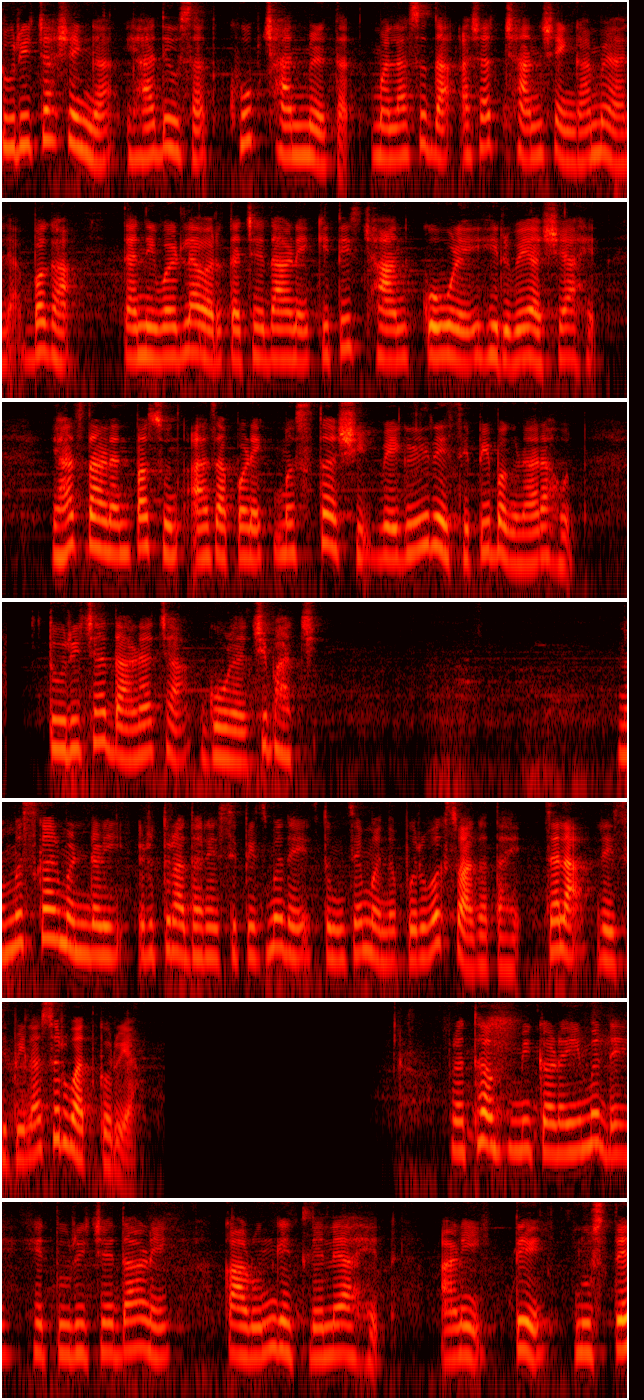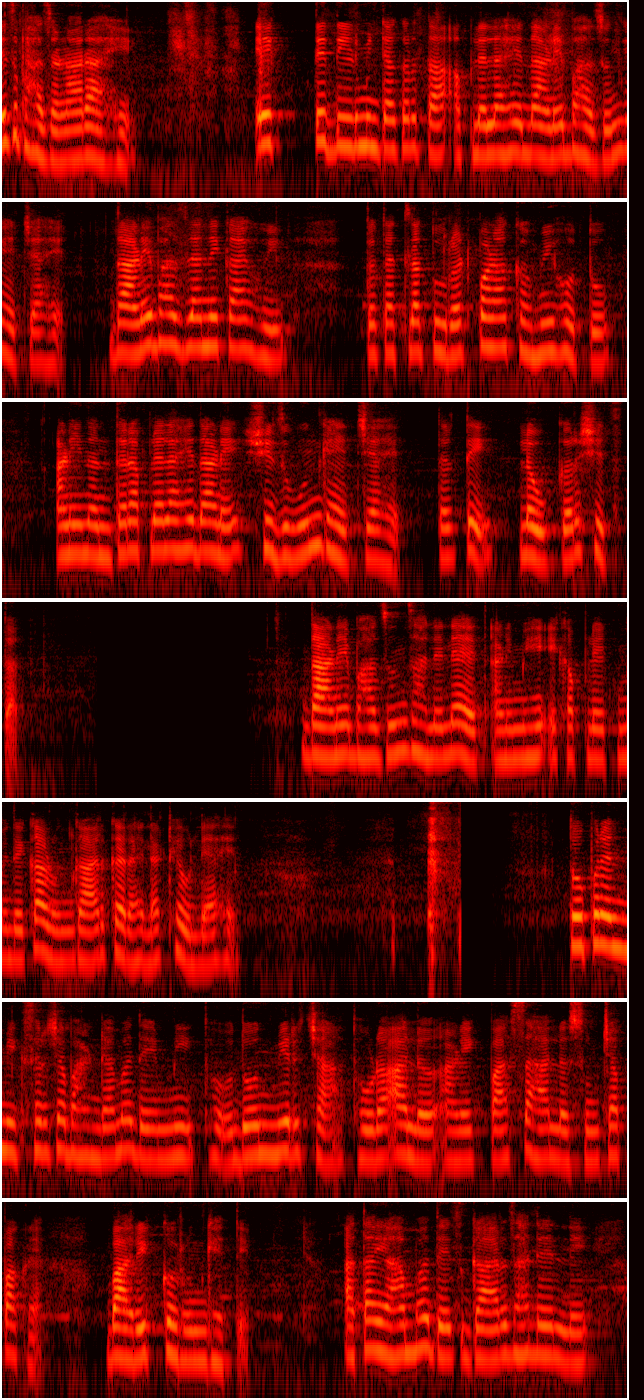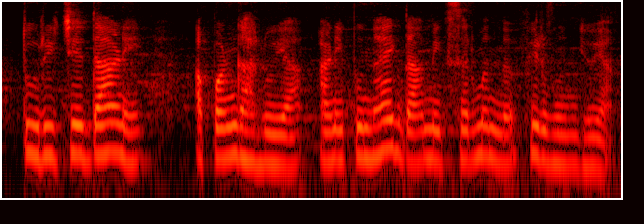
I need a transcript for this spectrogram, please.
तुरीच्या शेंगा ह्या दिवसात खूप छान मिळतात. मलासुद्धा अशाच छान शेंगा मिळाल्या. बघा त्या निवडल्यावर त्याचे दाणे किती छान कोवळे हिरवे असे आहेत. ह्याच दाण्यांपासून आज आपण एक मस्त अशी वेगळी रेसिपी बघणार आहोत. तुरीच्या दाण्याच्या गोळ्याची भाजी. नमस्कार मंडळी ऋतुराधा रेसिपीजमध्ये तुमचे मनपूर्वक स्वागत आहे. चला रेसिपीला सुरुवात करूया. प्रथम मी कढईमध्ये हे तुरीचे दाणे काढून घेतलेले आहेत आणि ते नुसतेच भाजणार आहे. एक ते दीड मिनटाकरता आपल्याला हे दाणे भाजून घ्यायचे आहेत. दाणे भाजल्याने काय होईल? तर त्यातला तुरटपणा कमी होतो आणि नंतर आपल्याला हे दाणे शिजवून घ्यायचे आहेत. तर ते लवकर शिजतात. दाणे भाजून झालेले आहेत आणि मी हे एका प्लेटमध्ये काढून गार करायला ठेवले आहेत. तोपर्यंत मिक्सरच्या भांड्यामध्ये मी थो दोन मिरच्या थोडं आलं आणि एक पाच सहा लसूणच्या पाकळ्या बारीक करून घेते. आता ह्यामध्येच गार झालेले तुरीचे दाणे आपण घालूया आणि पुन्हा एकदा मिक्सरमधनं फिरवून घेऊया.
